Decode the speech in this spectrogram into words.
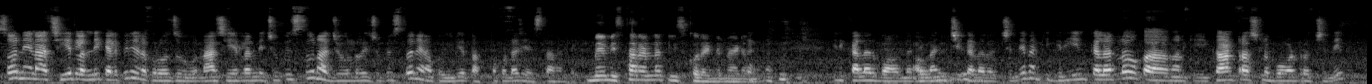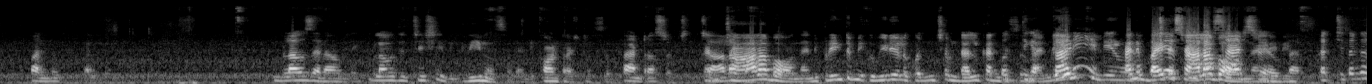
సో నేను ఆ చీరలన్నీ కలిపి నేను ఒక రోజు నా చీరలన్నీ చూపిస్తూ నా జ్యువెలరీ చూపిస్తూ నేను ఒక వీడియో తప్పకుండా చేస్తానండి. మేము ఇస్తారన్నా తీసుకోరండి మేడం. ఇది కలర్ బాగుందండి. మంచి కలర్ వచ్చింది. మనకి గ్రీన్ కలర్లో ఒక మనకి కాంట్రాస్ట్లో బార్డర్ వచ్చింది. పళ్ళు. బ్లౌజ్ ఎలా ఉంది? బ్లౌజ్ వచ్చేసి ఇది గ్రీన్ వస్తుందండి కాంట్రాస్ట్ వస్తుంది. కాంట్రాస్ట్ వచ్చింది. చాలా చాలా బాగుందండి. ప్రింట్ మీకు వీడియోలో కొంచెం డల్ కనిపిస్తుంది కానీ బయట చాలా. అవుతారు. ఖచ్చితంగా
